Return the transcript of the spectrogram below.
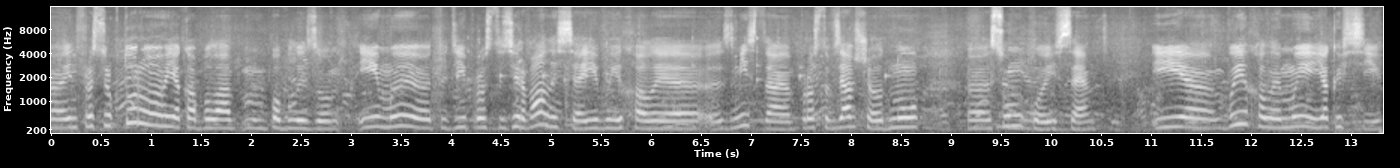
е, інфраструктуру, яка була поблизу, і ми тоді просто зірвалися і виїхали з міста, просто взявши одну сумку і все. І виїхали ми, як і всі,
